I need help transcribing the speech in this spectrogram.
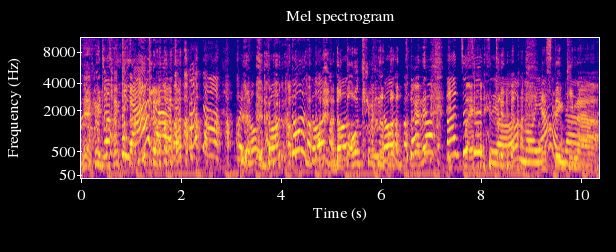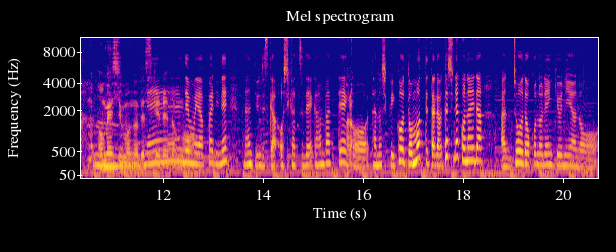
ね ちょっとやだやだこれどどっとどあドット大きめのドットがねパンツスーツよ。もうやだい素敵なお召し物ですけれども、でもやっぱりねなんていうんですか推し活で頑張ってこう楽しく行こうと思ってたら私ねこの間あのちょうどこの連休にあの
